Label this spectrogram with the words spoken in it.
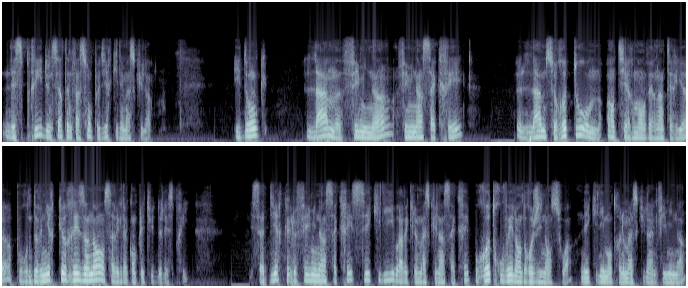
l'esprit, d'une certaine façon, on peut dire qu'il est masculin. Et donc, l'âme féminin, féminin sacré, l'âme se retourne entièrement vers l'intérieur pour ne devenir que résonance avec la complétude de l'esprit. C'est-à-dire que le féminin sacré s'équilibre avec le masculin sacré pour retrouver l'androgyne en soi, l'équilibre entre le masculin et le féminin,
